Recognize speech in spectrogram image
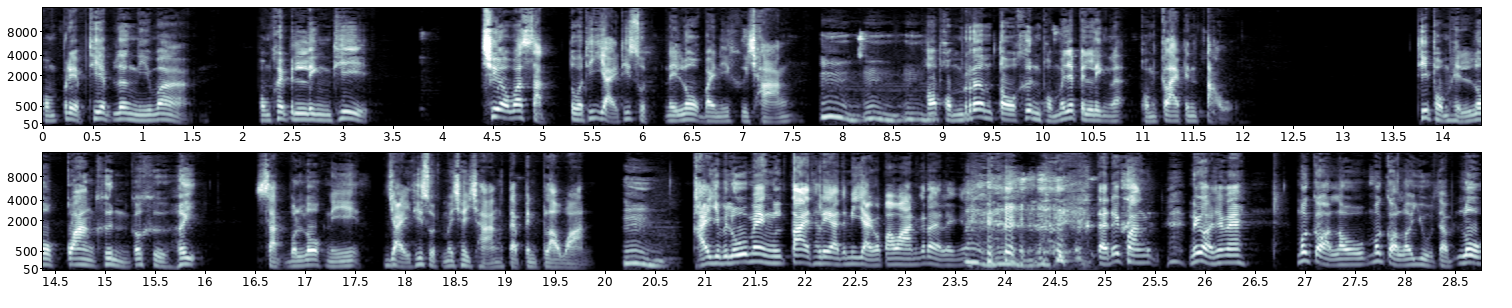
ผมเปรียบเทียบเรื่องนี้ว่า ผมเคยเป็นลิงที่เชื่อว่าสัตว์ตัวที่ใหญ่ที่สุดในโลกใบนี้คือช้างอืมอืมอืมพอผมเริ่มโตขึ้น ผมไม่ได้เป็นลิงแล้วผมกลายเป็นเต่า ที่ผมเห็นโลกกว้างขึ้นก็คือ เฮ้ย สัตว์บนโลกนี้ใหญ่ที่สุดไม่ใช่ช้าง แต่เป็นปลาวานอืมใครจะไปรู้แม่งใต้ทะเลอาจจะมีใหญ่กว่าปลาวานก็ได้อะไรเงี้ยแต่ด้วยความนึกออกใช่ไหม เมื่อก่อนเราเมื่อก่อนเราอยู่แต่โลก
